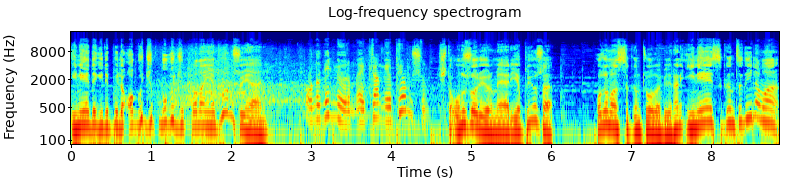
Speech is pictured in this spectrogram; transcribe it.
İneğe de gidip böyle agucuk bugucuk falan yapıyor musun yani? Onu bilmiyorum. Ekrem yapıyor musun? İşte onu soruyorum eğer yapıyorsa o zaman sıkıntı olabilir. Hani ineğe sıkıntı değil ama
